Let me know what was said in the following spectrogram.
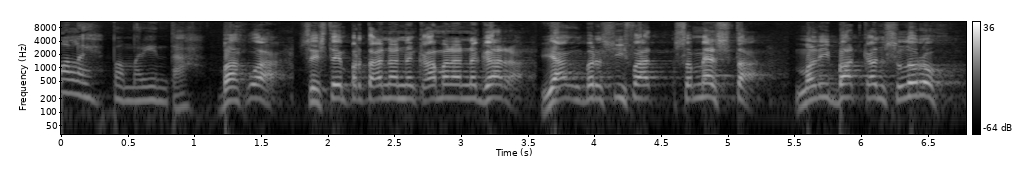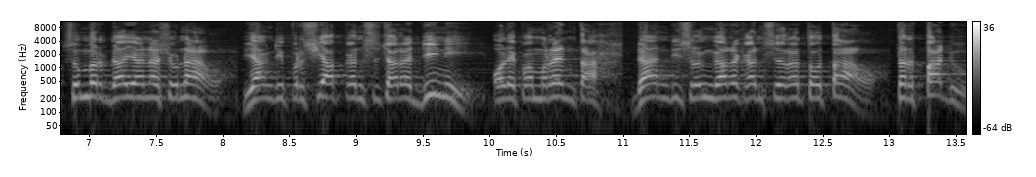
oleh pemerintah. Bahwa sistem pertahanan dan keamanan negara yang bersifat semesta melibatkan seluruh sumber daya nasional yang dipersiapkan secara dini oleh pemerintah dan diselenggarakan secara total, terpadu,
